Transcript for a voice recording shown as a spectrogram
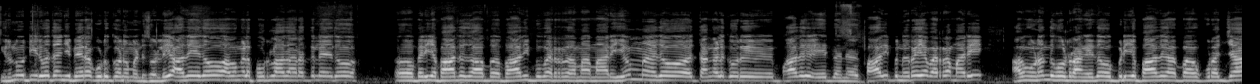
இருநூற்றி இருபத்தஞ்சு பேரை கொடுக்கணும்னு சொல்லி அது ஏதோ அவங்கள பொருளாதாரத்துல ஏதோ பெரிய பாதுகாப்பு பாதிப்பு வர்ற மா- மாதிரியும் ஏதோ தங்களுக்கு ஒரு பாது பாதிப்பு நிறைய வர்ற மாதிரி அவங்க உணர்ந்து கொள்றாங்க. ஏதோ இப்படியே பாதுகாப்பை குறைஞ்சா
